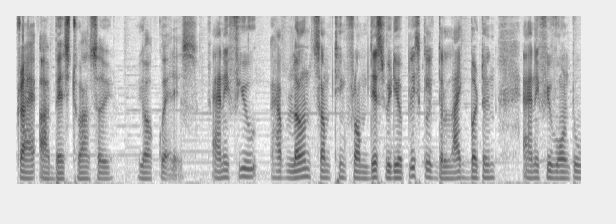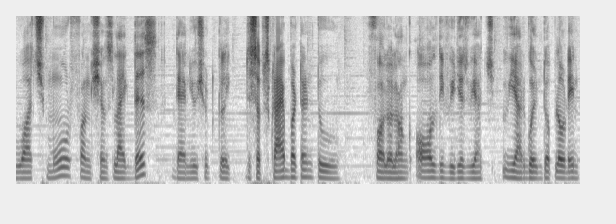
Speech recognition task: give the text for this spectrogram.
try our best to answer your queries and if you have learned something from this video please click the like button. And if you want to watch more functions like this then you should click the subscribe button to follow along all the videos we are we are going to upload in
